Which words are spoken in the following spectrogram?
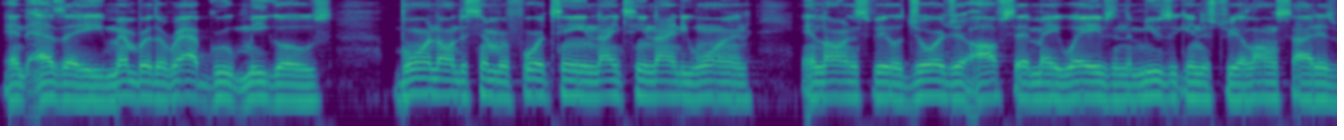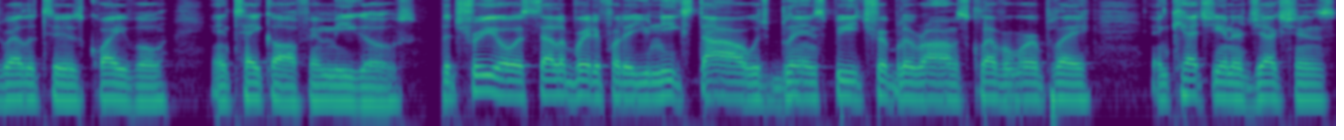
and as a member of the rap group Migos. Born on December 14, 1991, in Lawrenceville, Georgia, Offset made waves in the music industry alongside his relatives Quavo and Takeoff and Migos. The trio is celebrated for their unique style, which blends speed, triplet rhymes, clever wordplay, and catchy interjections,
